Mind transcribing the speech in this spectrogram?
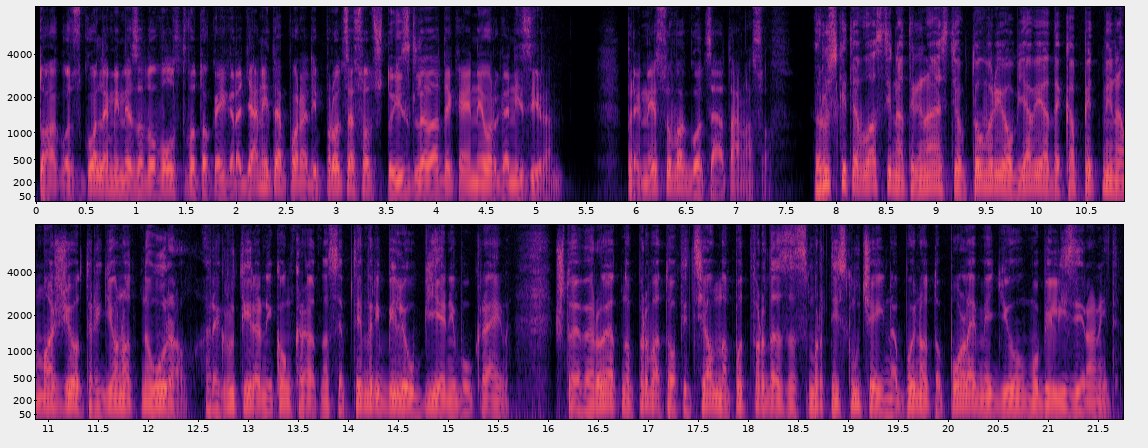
Тоа го зголеми незадоволството кај граѓаните поради процесот што изгледа дека е неорганизиран. Пренесува Гоце Атанасов. Руските власти на 13 октомври објавија дека петмина мажи од регионот на Урал, регрутирани кон крајот на септември, биле убиени во Украина, што е веројатно првата официјална потврда за смртни случаи на бојното поле меѓу мобилизираните.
